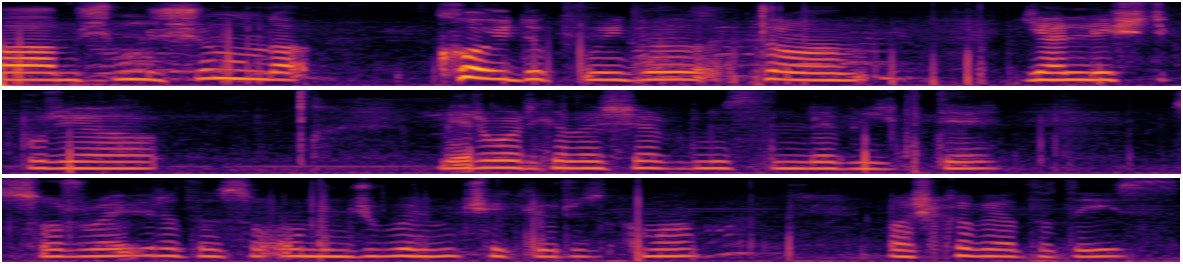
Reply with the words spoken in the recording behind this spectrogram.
Tamam şimdi şunu da koyduk muydu? Tamam. Yerleştik buraya. Merhaba arkadaşlar. Bugün sizinle birlikte Survivor Adası 10. bölümü çekiyoruz ama başka bir adadayız.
